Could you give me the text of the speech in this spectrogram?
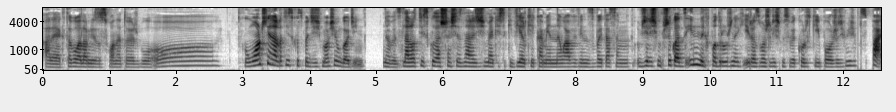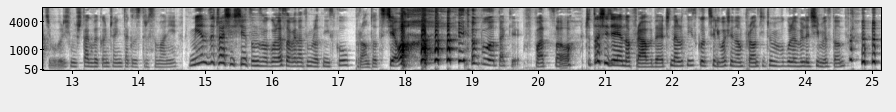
ale jak to było dla mnie zasłone, to już było o. Łącznie na lotnisku spędziliśmy 8 godzin. No więc na lotnisku na szczęście znaleźliśmy jakieś takie wielkie kamienne ławy, więc z Wojtasem wzięliśmy przykład z innych podróżnych i rozłożyliśmy sobie kurtki i położyliśmy się spać, bo byliśmy już tak wykończeni, tak zestresowani. W międzyczasie siedząc w ogóle sobie na tym lotnisku, prąd odcięło. I to było takie, wpa co? Czy to się dzieje naprawdę? Czy na lotnisku odcięliło się nam prąd i czy my w ogóle wylecimy stąd?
